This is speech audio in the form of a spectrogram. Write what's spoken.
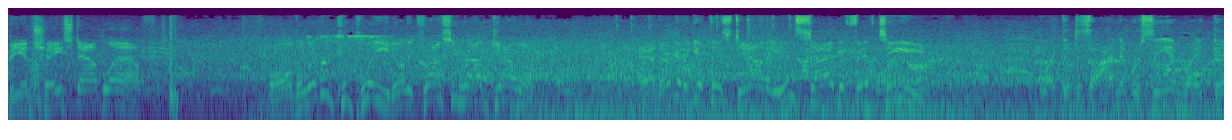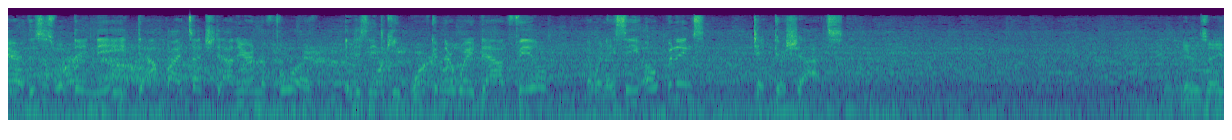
Being chased out left. Ball delivered complete on the crossing route Gallup. And they're going to get this down inside the 15. Like the design that we're seeing right there. This is what they need. Down by touchdown here in the fourth. They just need to keep working their way downfield. And when they see openings, take their shots. There's a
